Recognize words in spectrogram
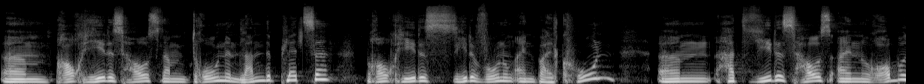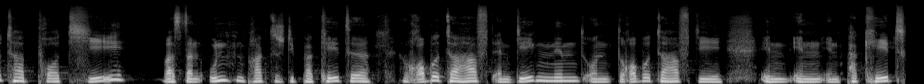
Ähm, braucht jedes Haus dann Drohnenlandeplätze? Braucht jedes, jede Wohnung einen Balkon? Ähm, hat jedes Haus einen Roboterportier, was dann unten praktisch die Pakete roboterhaft entgegennimmt und roboterhaft die in, in, in Paket,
